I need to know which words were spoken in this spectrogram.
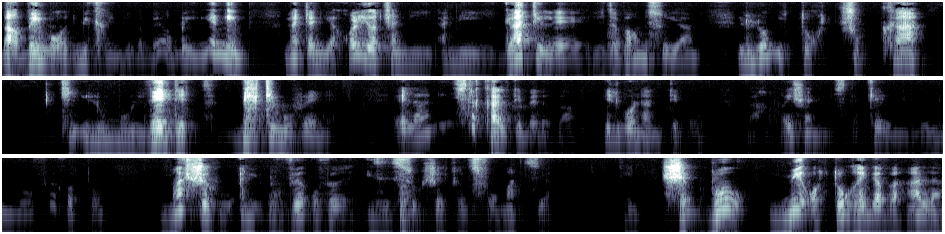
בהרבה מאוד מקרים, לגבי הרבה עניינים. אומרת, אני יכול להיות שאני הגעתי לדבר מסוים לא מתוך תשוקה כאילו מולדת בלתי מובנת, אלא אני הסתכלתי בדבר, התבוננתי בו, ואחרי שאני מסתכל ומתבונן והופך אותו, משהו, אני עובר, עובר איזה סוג של טרנספורמציה, כן? שבו מאותו רגע והלאה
